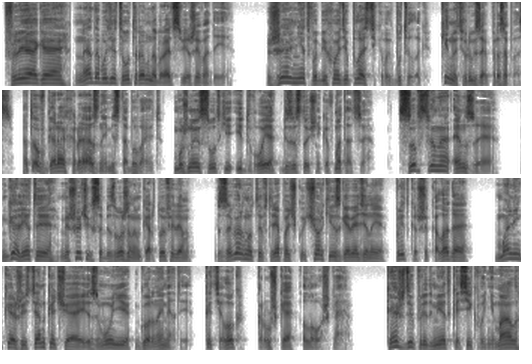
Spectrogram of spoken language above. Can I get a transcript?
Фляга. Надо будет утром набрать свежей воды. Жаль, нет в обиходе пластиковых бутылок. Кинуть в рюкзак про запас. А то в горах разные места бывают. Можно и сутки, и двое без источников мотаться. Собственно, НЗ. Галеты, мешочек с обезвоженным картофелем, завернутый в тряпочку черки из говядины, плитка шоколада, Маленькая жестянка чая из муньи горной мяты, котелок, кружка, ложка. Каждый предмет косик вынимал,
